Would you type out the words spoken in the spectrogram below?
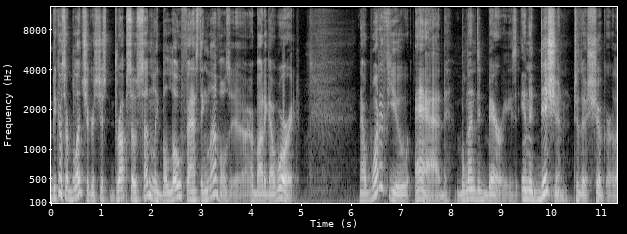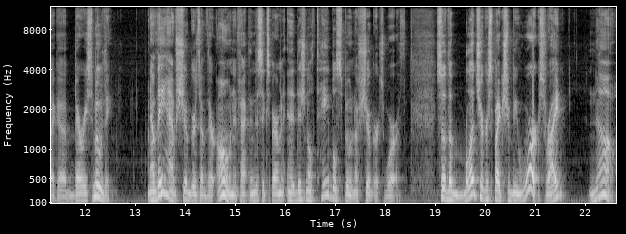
Because our blood sugars just dropped so suddenly below fasting levels, uh, our body got worried. Now, what if you add blended berries in addition to the sugar, like a berry smoothie? Now, they have sugars of their own. In fact, in this experiment, an additional tablespoon of sugar's worth. So the blood sugar spike should be worse, right? No.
